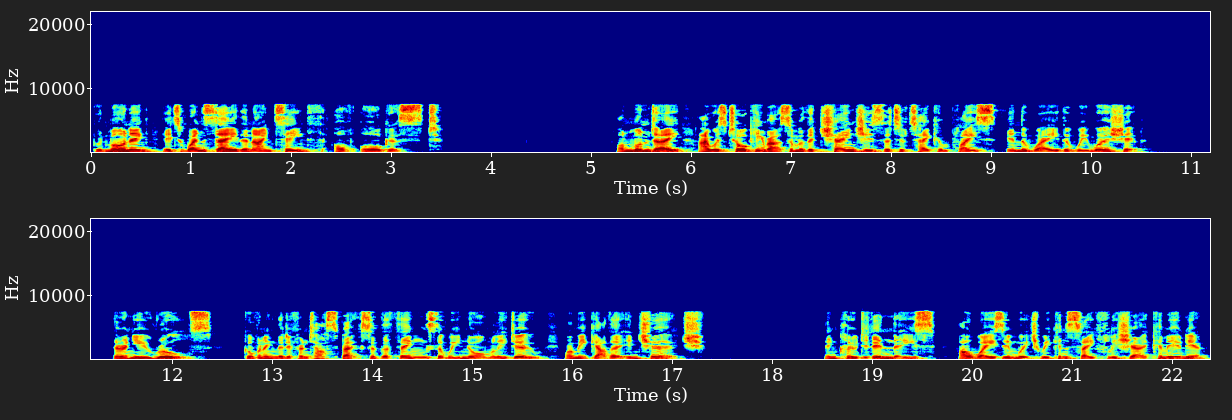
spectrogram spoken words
Good morning. It's Wednesday, the 19th of August. On Monday, I was talking about some of the changes that have taken place in the way that we worship. There are new rules governing the different aspects of the things that we normally do when we gather in church. Included in these are ways in which we can safely share communion,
